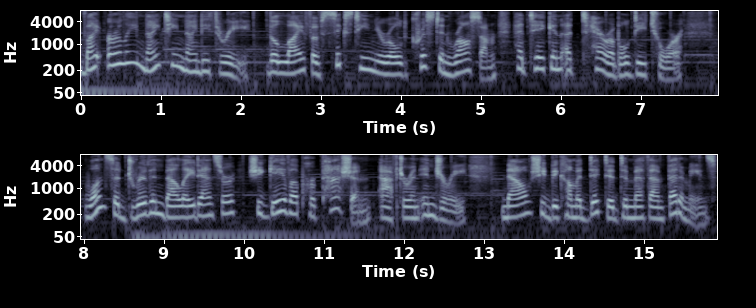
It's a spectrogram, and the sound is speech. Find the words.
By early 1993, the life of 16 year old Kristin Rossum had taken a terrible detour. Once a driven ballet dancer, she gave up her passion after an injury. Now she'd become addicted to methamphetamines,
